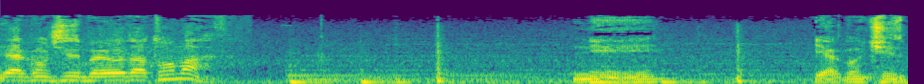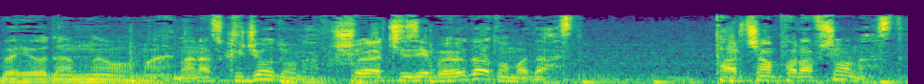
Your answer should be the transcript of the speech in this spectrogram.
یا چیز به یادت آمد؟ نه یا چیز به یادم نآمد من از کجا دونم؟ شاید چیزی به یادت آمده است. پرچم پرفشان است.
